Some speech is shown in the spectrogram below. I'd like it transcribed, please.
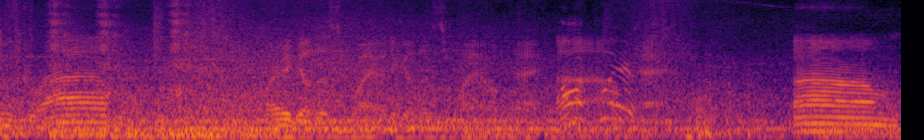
Let me Grab. Where to go this way? Where to go this way? Okay. Uh, okay. Um.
